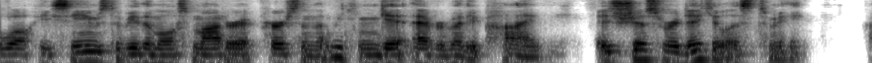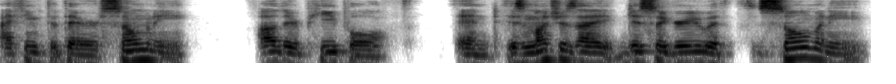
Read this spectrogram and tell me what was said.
well, he seems to be the most moderate person that we can get everybody behind, it's just ridiculous to me. I think that there are so many other people, and as much as I disagree with so many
